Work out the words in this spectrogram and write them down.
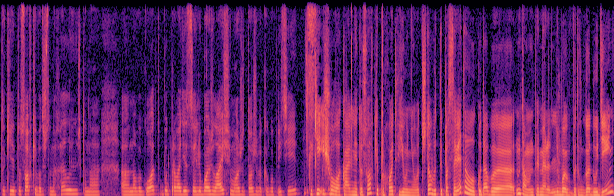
такие тусовки, вот что на Хэллоуин, что на э, Новый год будут проводиться, и любой желающий может тоже как бы прийти. Какие еще локальные тусовки проходят в июне? Вот что бы ты посоветовал, куда бы, ну там, например, любой вот в году день,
